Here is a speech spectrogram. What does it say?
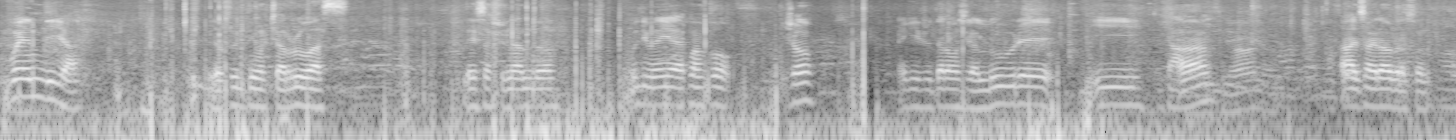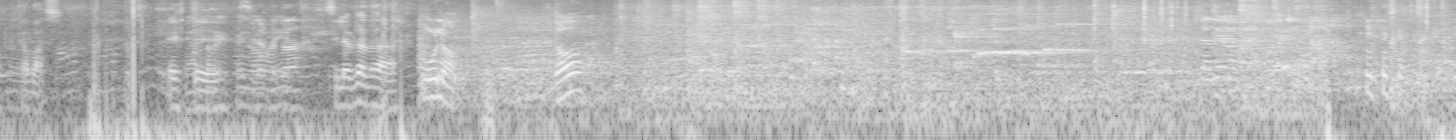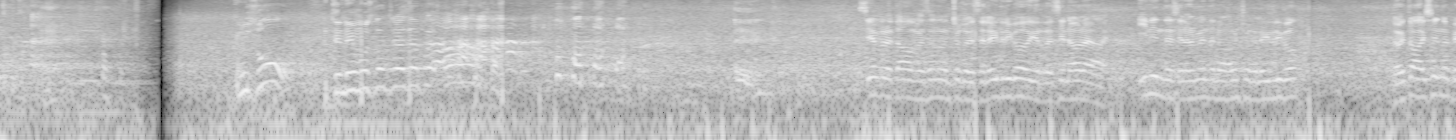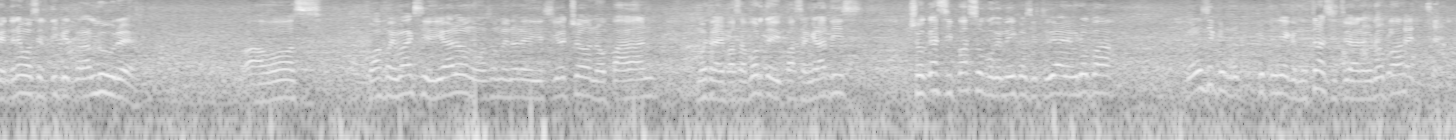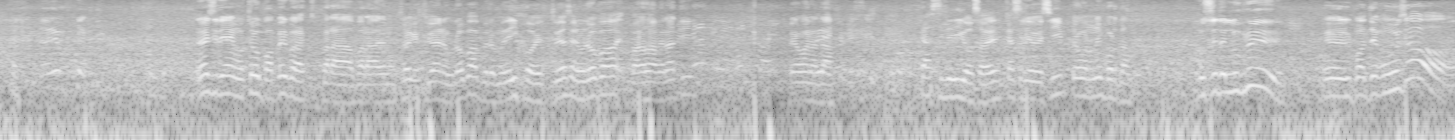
Buen día. Los últimos charrúas desayunando. Último día de Juanjo y yo. Hay que disfrutar, vamos a ir al Louvre y a, al Sagrado Corazón. Capaz. Este. Si la plata. Si la plata. Uno, dos. ¡Cruzó! ¡Tenemos la entrada para... Siempre estamos pensando en choques eléctricos y recién ahora inintencionalmente nos da un choque eléctrico. Lo que estaba diciendo es que tenemos el ticket para el Louvre. Vamos. Juanjo y Maxi llegaron, como son menores de 18, no pagan, muestran el pasaporte y pasan gratis. Yo casi paso porque me dijo si estudiaba en Europa, pero no sé qué tenía que mostrar si estudiaba en Europa. No sé si tenía que mostrar un papel para, para, para demostrar que estudiaba en Europa, pero me dijo, estudias en Europa, pagas gratis. Pero bueno, está. Casi le digo, ¿sabes? Casi le digo que sí, pero bueno, no importa. Museo del Louvre, el Panthéon Museo.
